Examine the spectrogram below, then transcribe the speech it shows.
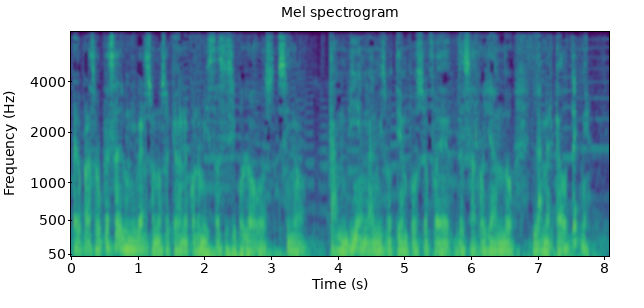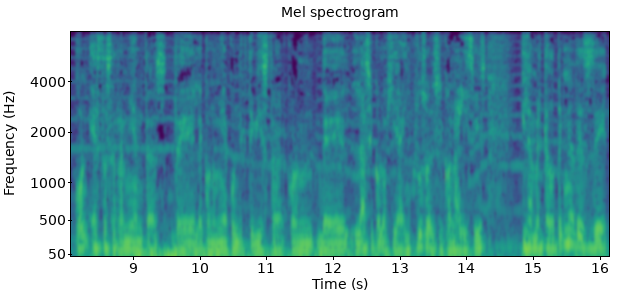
Pero para sorpresa del universo no se quedó en economistas y psicólogos, sino también al mismo tiempo se fue desarrollando la mercadotecnia con estas herramientas de la economía conductivista, con de la psicología, incluso el psicoanálisis, y la mercadotecnia desde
